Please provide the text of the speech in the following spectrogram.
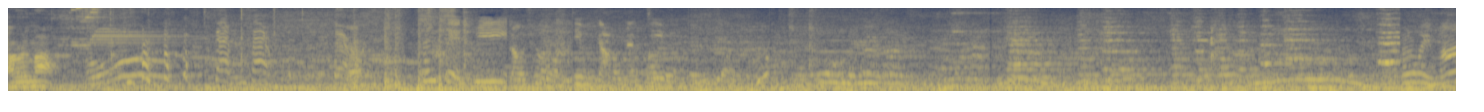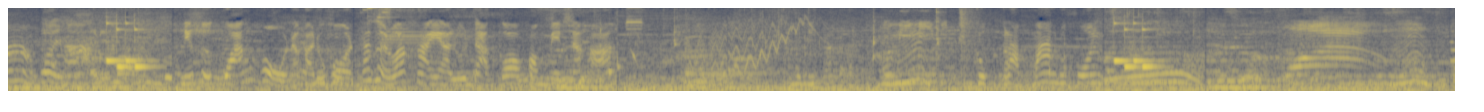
อมาโแซ่บแซ่บแซ่บไส้เป็ดที่เราชอบจิ้มกับน้ำจิ้มอร่อยมากอร่อยมากนี่คือกว้างโหนะคะทุกคน ถ้าเกิดว่าใครอะรู้จักก็คอมเมนต์นะคะมีกรุบกรับมากทุกคนว้า ค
